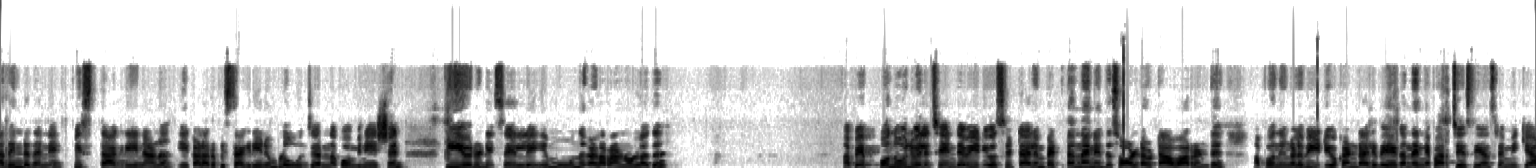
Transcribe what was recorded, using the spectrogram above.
അതിന്റെ തന്നെ പിസ്ത ഗ്രീൻ ആണ്. ഈ കളർ പിസ്ത ഗ്രീനും ബ്ലൂവും ചേർന്ന കോമ്പിനേഷൻ. ഈ ഒരു ഡിസൈനിൽ ഈ മൂന്ന് കളറാണുള്ളത്. അപ്പൊ എപ്പോ നൂൽ വലിച്ചതിന്റെ വീഡിയോസ് ഇട്ടാലും പെട്ടെന്ന് തന്നെ ഇത് സോൾഡ് ഔട്ട് ആവാറുണ്ട്. അപ്പോൾ നിങ്ങൾ വീഡിയോ കണ്ടാൽ വേഗം തന്നെ പർച്ചേസ് ചെയ്യാൻ ശ്രമിക്കുക.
